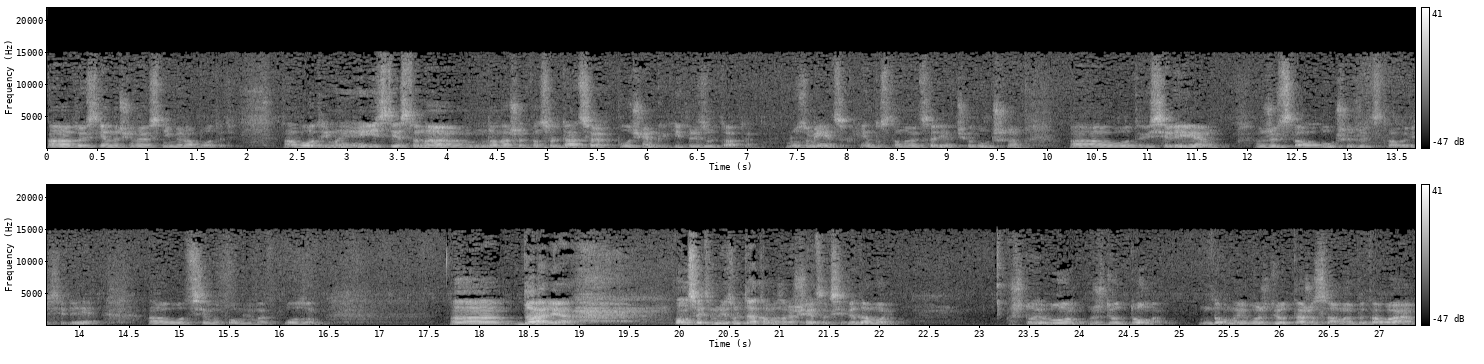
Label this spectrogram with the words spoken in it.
А, то есть я начинаю с ними работать. Вот. И мы, естественно, на наших консультациях получаем какие-то результаты. Разумеется, клиенту становится легче, лучше, вот, веселее, жить стало лучше, жить стало веселее. Вот, все мы помним этот лозунг. Далее, он с этим результатом возвращается к себе домой. Что его ждет дома? Дома его ждет та же самая бытовая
